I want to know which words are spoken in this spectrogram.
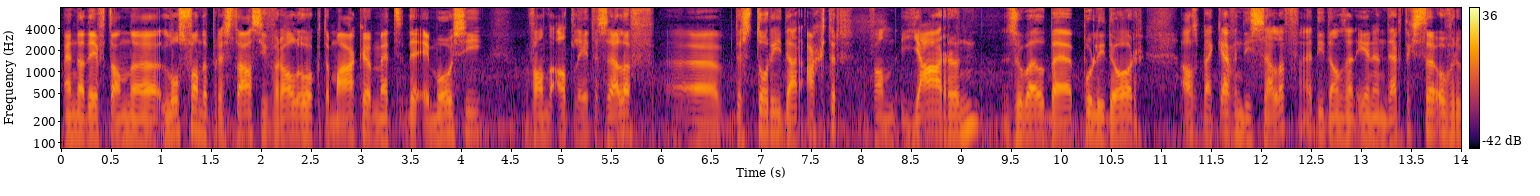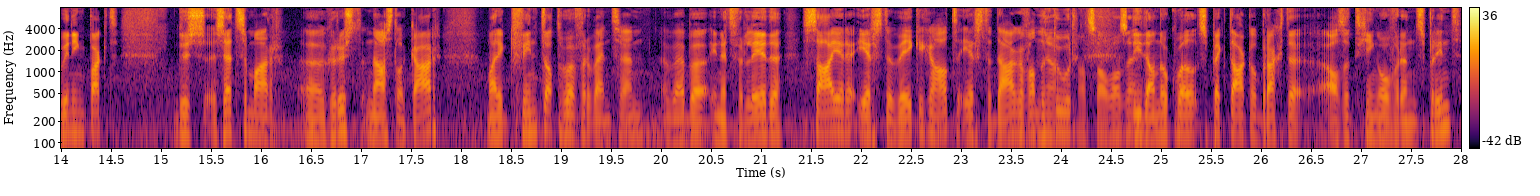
En dat heeft dan uh, los van de prestatie vooral ook te maken met de emotie van de atleten zelf. Uh, de story daarachter van jaren, zowel bij Polidor als bij Cavendish zelf, hè, die dan zijn 31ste overwinning pakt. Dus zet ze maar uh, gerust naast elkaar. Maar ik vind dat we verwend zijn. We hebben in het verleden saaiere eerste weken gehad, eerste dagen van de ja, Tour. Die dan ook wel spektakel brachten als het ging over een sprint.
